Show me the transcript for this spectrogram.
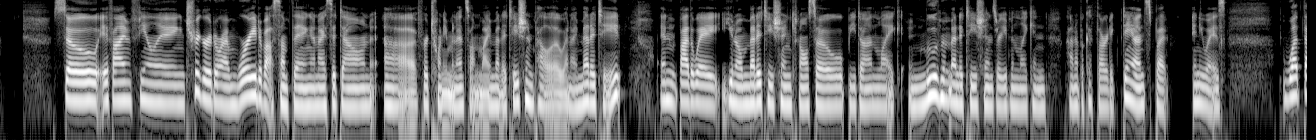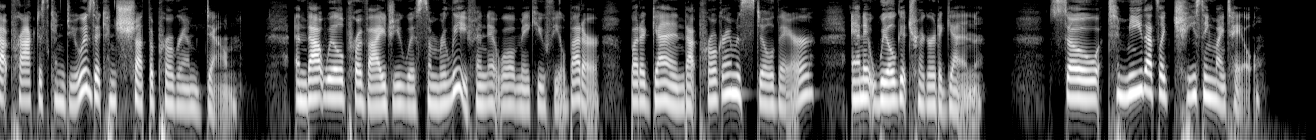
So if I'm feeling triggered or I'm worried about something and I sit down uh, for 20 minutes on my meditation pillow and I meditate, and by the way, you know, meditation can also be done like in movement meditations or even like in kind of a cathartic dance. But, anyways, what that practice can do is it can shut the program down. And that will provide you with some relief and it will make you feel better. But again, that program is still there and it will get triggered again. So to me, that's like chasing my tail.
